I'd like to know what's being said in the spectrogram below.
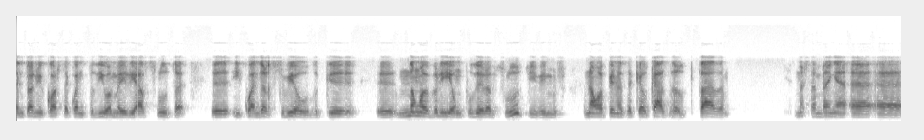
António Costa quando pediu a maioria absoluta e quando a recebeu de que não haveria um poder absoluto, e vimos não apenas aquele caso da deputada, mas também a, a,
